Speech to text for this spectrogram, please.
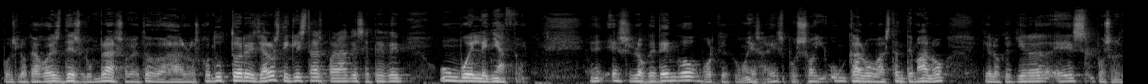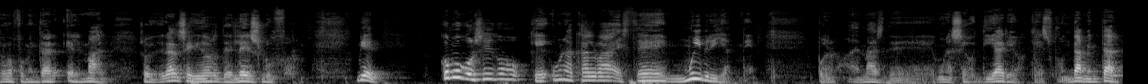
pues lo que hago es deslumbrar sobre todo a los conductores y a los ciclistas para que se peguen un buen leñazo. Eh, es lo que tengo porque, como ya sabéis, pues soy un calvo bastante malo que lo que quiero es, pues sobre todo, fomentar el mal. Soy gran seguidor de Les Luthor. Bien, ¿cómo consigo que una calva esté muy brillante? Bueno, además de un aseo diario, que es fundamental,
